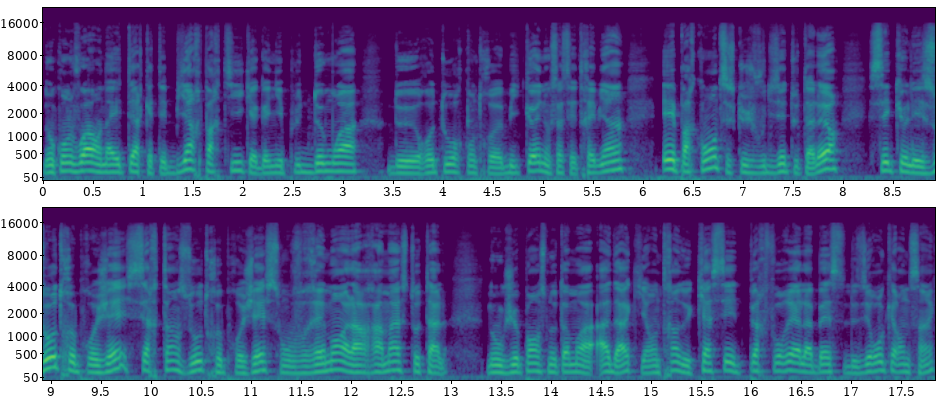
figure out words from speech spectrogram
Donc on le voit, on a Ether qui était bien reparti, qui a gagné plus de deux mois de retour contre Bitcoin, donc ça c'est très bien. Et par contre, c'est ce que je vous disais tout à l'heure, c'est que les autres projets, certains autres projets sont vraiment à la ramasse totale. Donc je pense notamment à ADA qui est en train de casser et de perforer à la baisse de 0,45.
